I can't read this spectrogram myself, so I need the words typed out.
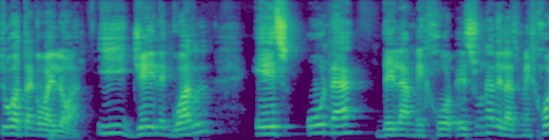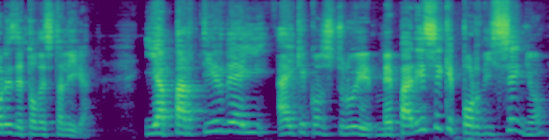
Tua Bailoa y Jalen Waddle es una de la mejor, es una de las mejores de toda esta liga. Y a partir de ahí hay que construir. Me parece que por diseño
